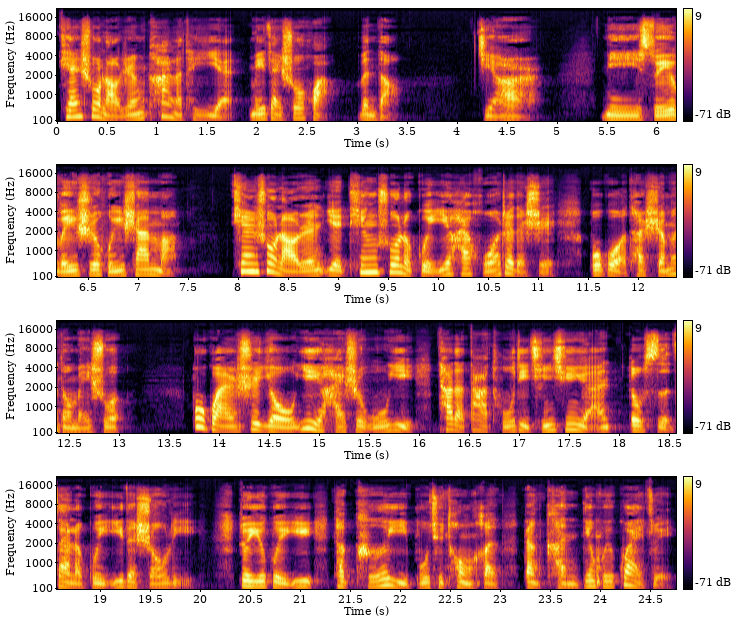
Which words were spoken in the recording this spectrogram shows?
天树老人看了他一眼，没再说话，问道：“锦儿，你随为师回山吗？”天树老人也听说了鬼医还活着的事，不过他什么都没说。不管是有意还是无意，他的大徒弟秦心远都死在了鬼医的手里。对于鬼医，他可以不去痛恨，但肯定会怪罪。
